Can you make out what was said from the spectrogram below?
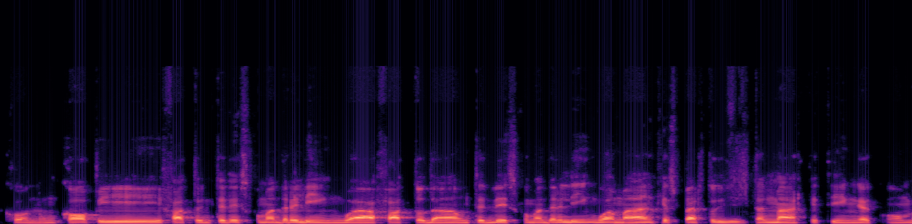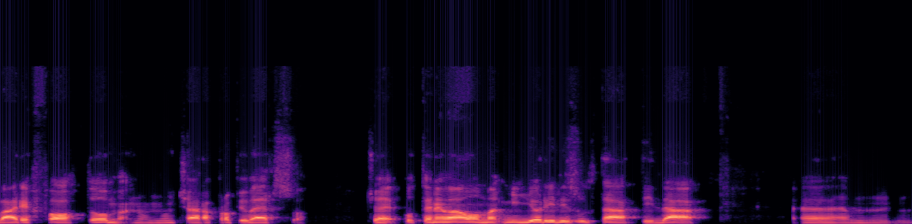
con un copy fatto in tedesco madrelingua, fatto da un tedesco madrelingua, ma anche esperto di digital marketing, con varie foto, ma non, non c'era proprio verso. Cioè ottenevamo migliori risultati da ehm,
